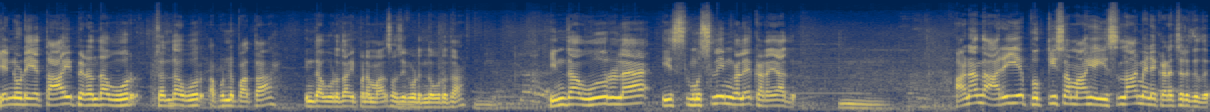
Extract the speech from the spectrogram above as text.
என்னுடைய தாய் பிறந்த ஊர் சொந்த ஊர் அப்படின்னு பார்த்தா இந்த ஊர் தான். இப்போ நம்ம சோசிக்கூட இந்த ஊர் தான். இந்த ஊரில் இஸ் முஸ்லீம்களே கிடையாது. ஆனால் அந்த அரிய பொக்கிஷமாகிய இஸ்லாம் எனக்கு கிடச்சிருக்குது.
